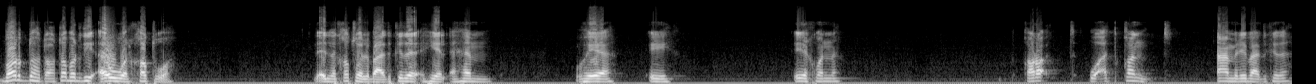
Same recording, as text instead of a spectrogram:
برضو هتعتبر دي أول خطوة. لأن الخطوة اللي بعد كده هي الأهم. وهي إيه؟ إيه يا اخوانا قرأت وأتقنت. أعمل إيه بعد كده؟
